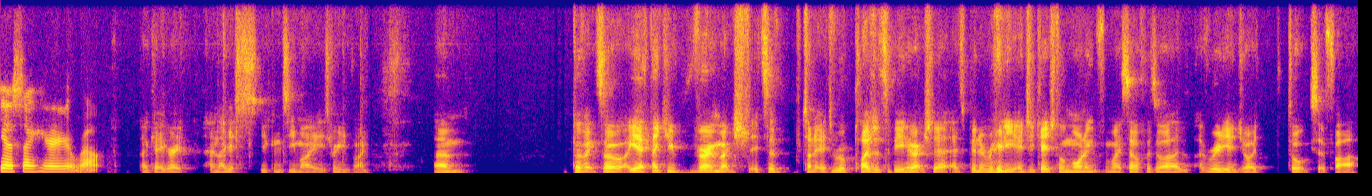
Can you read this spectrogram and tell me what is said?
Yes, I hear you well. Okay, great. And I guess you can see my screen fine. Um, perfect. So yeah, thank you very much. It's a it's a real pleasure to be here. Actually, it's been a really educational morning for myself as well. I- I've really enjoyed the talk so far,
